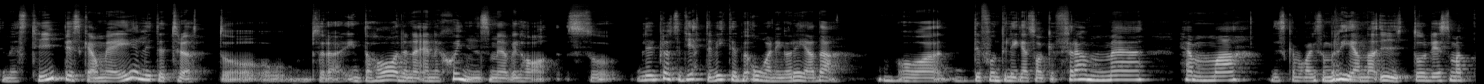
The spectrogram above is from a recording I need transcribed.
det mest typiska om jag är lite trött och, och sådär, inte har den här energin som jag vill ha, så blir det plötsligt jätteviktigt med ordning och reda. Mm. Och det får inte ligga saker framme, hemma, det ska vara liksom rena ytor. Det är som att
